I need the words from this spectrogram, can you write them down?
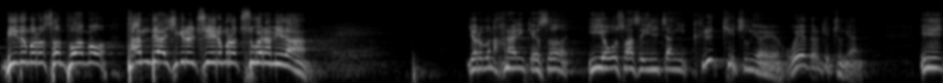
믿음으로 선포하고 담대하시기를 주의 이름으로 축원합니다. 여러분 하나님께서 이 여호수아서 1장이 그렇게 중요해요. 왜 그렇게 중요하냐? 이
